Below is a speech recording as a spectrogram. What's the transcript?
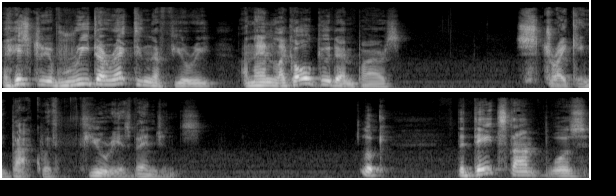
a history of redirecting their fury, and then, like all good empires, striking back with furious vengeance. Look, the date stamp was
